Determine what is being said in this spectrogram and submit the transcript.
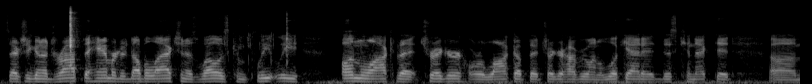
It's actually going to drop the hammer to double action as well as completely unlock that trigger or lock up that trigger, however you want to look at it, disconnect it. Um,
